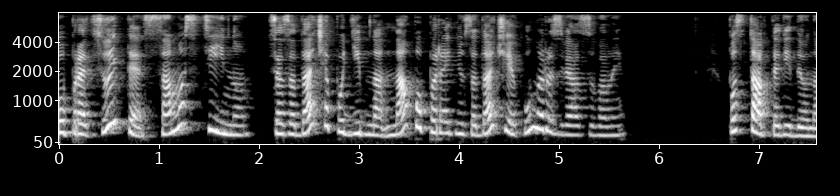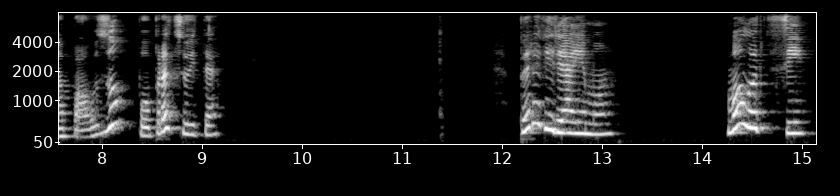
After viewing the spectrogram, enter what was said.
Попрацюйте самостійно. Ця задача подібна на попередню задачу, яку ми розв'язували. Поставте відео на паузу, попрацюйте. Перевіряємо. Молодці.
